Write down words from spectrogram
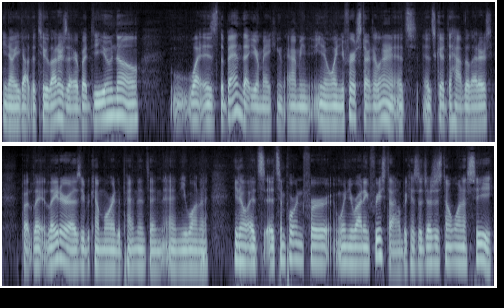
You know you got the two letters there, but do you know what is the bend that you're making? I mean, you know, when you first start to learn it, it's it's good to have the letters, but la- later as you become more independent and, and you want to, you know, it's it's important for when you're riding freestyle because the judges don't want to see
